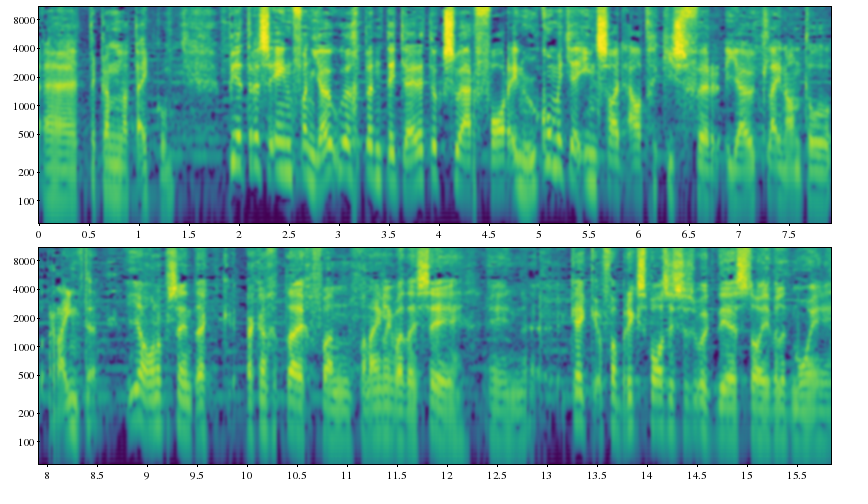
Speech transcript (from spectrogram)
uh te kan laat uitkom. Petrus en van jou oogpunt het jy dit ook so ervaar en hoekom het jy Inside Out gekies vir jou kleinhandel ruimte? Ja, 100% ek ek kan getuig van van eintlik wat hy sê en uh, kyk fabriekspasies is ook deesdae jy wil dit mooi hê,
